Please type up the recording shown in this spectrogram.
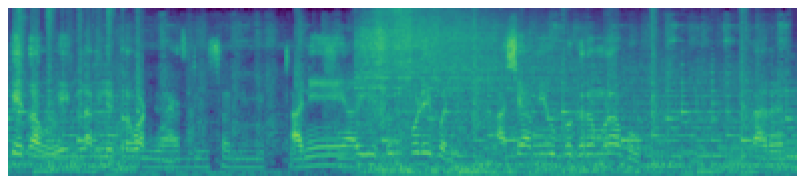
घेत आहोत. एक लाख लिटर वाटण्याचा आणि इथून पुढे पण असे आम्ही उपक्रम राबवू. कारण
